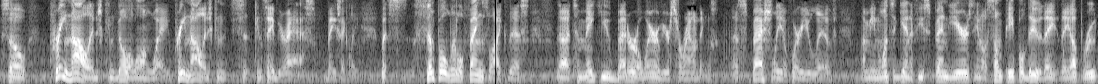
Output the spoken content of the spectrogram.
So pre-knowledge can go a long way. Pre-knowledge can can save your ass, basically. But s- simple little things like this uh, to make you better aware of your surroundings, especially of where you live. I mean, once again, if you spend years, you know, some people do. They they uproot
